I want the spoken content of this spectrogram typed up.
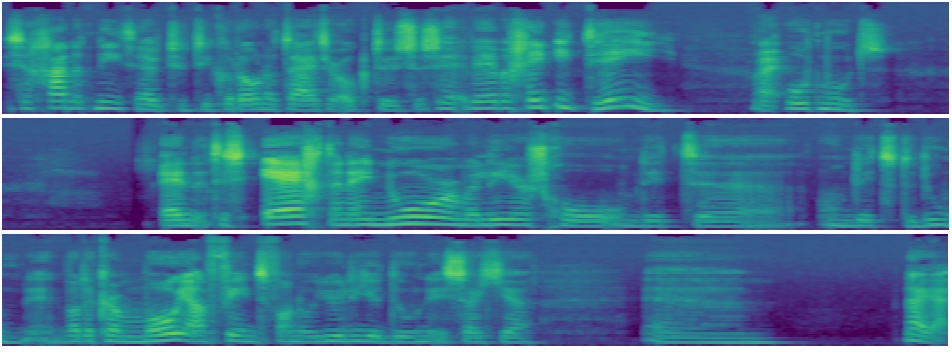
ze gaan het niet. Heeft natuurlijk die coronatijd er ook tussen. Ze, we hebben geen idee Nee. hoe het moet. En het is echt een enorme leerschool om dit, eh, om dit te doen. En wat ik er mooi aan vind van hoe jullie het doen, is dat je ehm, nou ja,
